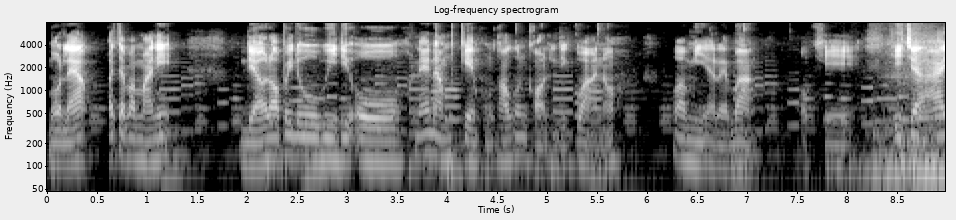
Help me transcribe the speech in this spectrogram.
หมดแล้วก็จะประมาณนี้ เดี๋ยวเราไปดูวิดีโอแนะนำเกมของเขากันก่อนดีกว่าเนาะว่ามีอะไรบ้าง โอเค DJI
